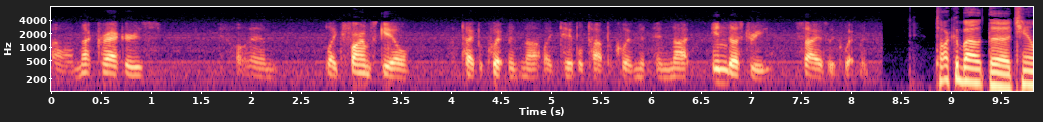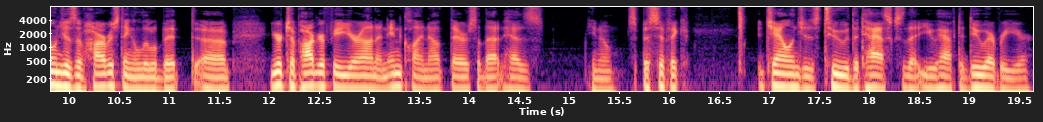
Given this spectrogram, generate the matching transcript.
uh, nutcrackers, and like farm scale type equipment, not like tabletop equipment, and not industry size equipment. Talk about the challenges of harvesting a little bit. Uh, your topography, you're on an incline out there, so that has, you know, specific challenges to the tasks that you have to do every year.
